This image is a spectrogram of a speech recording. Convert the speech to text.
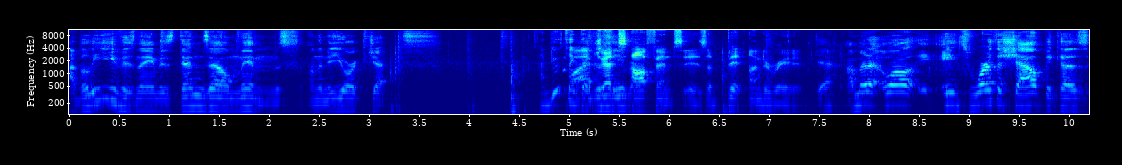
I believe his name is Denzel Mims on the New York Jets. I do think Wide that Jets receiver. offense is a bit underrated. Yeah, I'm gonna. Well, it- it's worth a shout because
